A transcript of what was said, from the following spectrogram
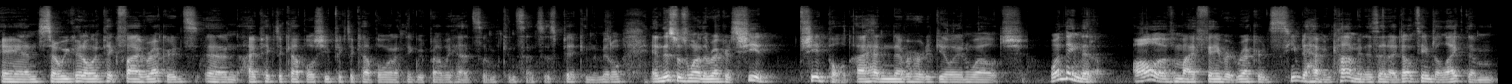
And so we could only pick five records and i picked a couple she picked a couple and i think we probably had some consensus pick in the middle. And this was one of the records she had she had pulled. I had never heard of gillian welch. One thing that all of my favorite records seem to have in common is that i don't seem to like them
